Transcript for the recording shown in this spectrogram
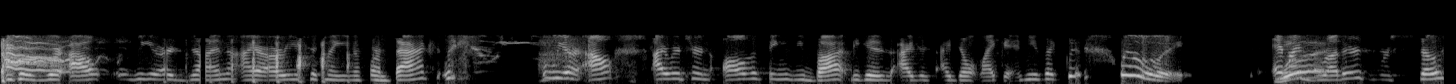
because we're out. We are done. I already took my uniform back. we are out. I returned all the things you bought because I just I don't like it. And he's like, wait, wait, wait. And what? my brothers were so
